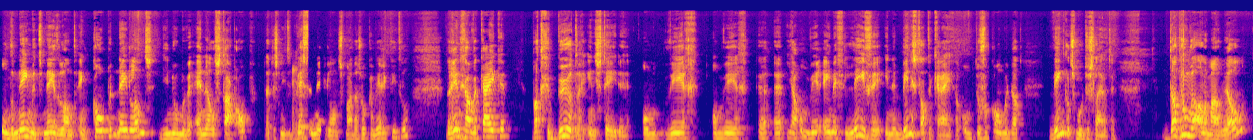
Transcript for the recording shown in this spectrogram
ondernemend Nederland en kopend Nederland. Die noemen we NL Start-up. Dat is niet het beste Nederlands, maar dat is ook een werktitel. Daarin gaan we kijken, wat gebeurt er in steden om weer, om weer, uh, uh, ja, om weer enig leven in een binnenstad te krijgen, om te voorkomen dat winkels moeten sluiten. Dat doen we allemaal wel.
